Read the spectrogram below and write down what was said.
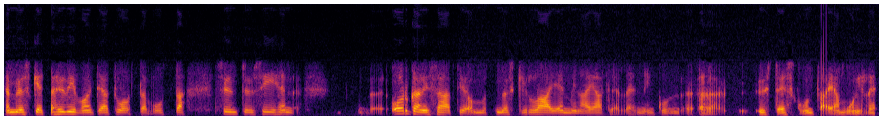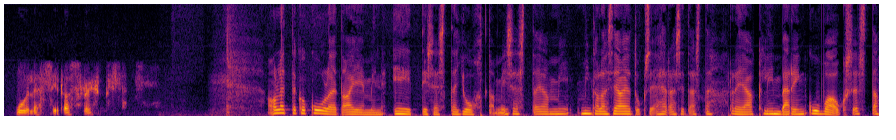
Ja myöskin, että hyvinvointia ja tuottavuutta syntyy siihen organisaatioon, mutta myöskin laajemmin ajatellen niin kuin, ö, yhteiskuntaa ja muille, muille sidosryhmille. Oletteko kuulleet aiemmin eettisestä johtamisesta ja minkälaisia ajatuksia heräsi tästä Rea Klimberin kuvauksesta?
